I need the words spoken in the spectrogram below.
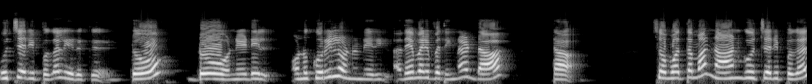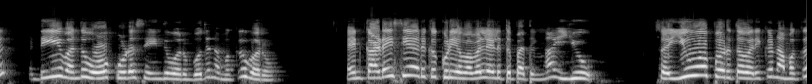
உச்சரிப்புகள் இருக்கு. டோ டோ நெடில். ஒன்று குரில் ஒன்று நெடில் அதே மாதிரி பார்த்தீங்கன்னா டா டா. ஸோ மொத்தமா நான்கு உச்சரிப்புகள் டி வந்து ஓ கூட சேர்ந்து வரும்போது நமக்கு வரும். என் கடைசியா இருக்கக்கூடிய வவல் எழுத்து பார்த்தீங்கன்னா யூ ஸோ யூவை பொறுத்த வரைக்கும் நமக்கு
